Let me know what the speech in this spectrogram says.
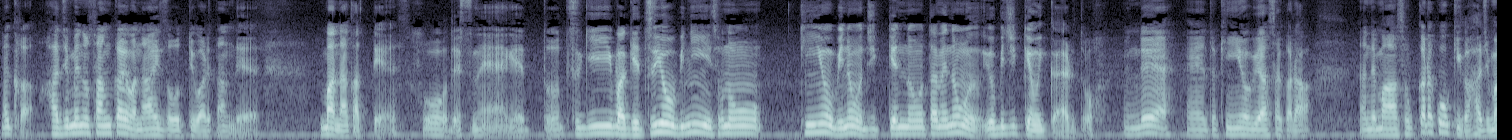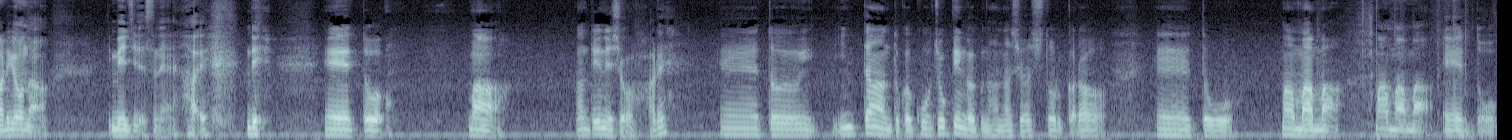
なんか、初めの3回はないぞって言われたんで、まあなかって。そうですね。えっと、次は月曜日に、その、金曜日の実験のための予備実験を1回やると。んで、えっと、金曜日朝から、なんでまあそこから後期が始まるようなイメージですね。はい。で、えっと、まあ、なんて言うんでしょう。あれ？えっと、インターンとか校長見学の話はしとるから、えっと、まあまあまあ、まあまあまあ、えっと、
